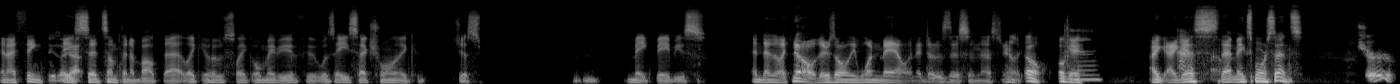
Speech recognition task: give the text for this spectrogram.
and I think He's they like, I- said something about that. Like it was like oh maybe if it was asexual they could just make babies, and then they're like no there's only one male and it does this and this and you're like oh okay Yeah. I, I guess know. that makes more sense. Sure.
